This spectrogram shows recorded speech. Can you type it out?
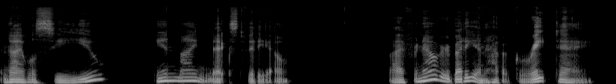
and I will see you in my next video. Bye for now, everybody, and have a great day.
